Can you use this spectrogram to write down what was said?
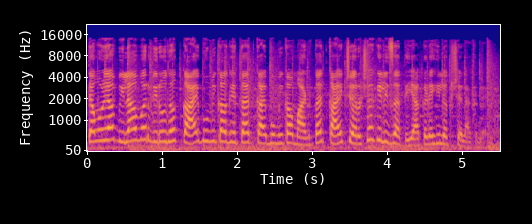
त्यामुळे या बिलावर विरोधक काय भूमिका घेतात काय भूमिका मांडतात काय चर्चा केली जाते याकडेही लक्ष लागलंय.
